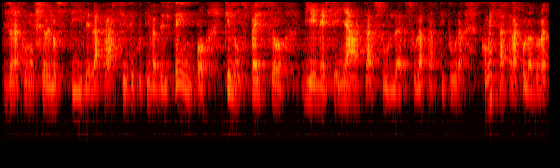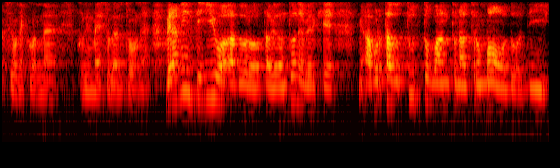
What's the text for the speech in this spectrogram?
bisogna conoscere lo stile, la prassi esecutiva del tempo, che non spesso viene segnata sul, sulla partitura. Com'è stata la collaborazione con con il maestro D'Antone? Veramente io adoro Ottavio D'Antone perché ha portato tutto quanto un altro modo di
